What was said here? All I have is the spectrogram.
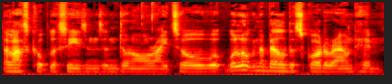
the last couple of seasons and done all right. So we're looking to build a squad around him.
